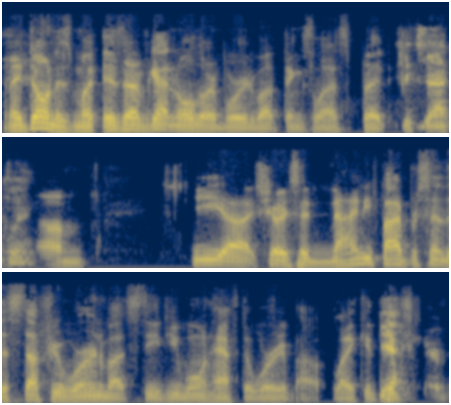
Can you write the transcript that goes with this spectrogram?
And i don't as much as i've gotten older i've worried about things less but exactly. um he uh she always said 95% of the stuff you're worrying about steve you won't have to worry about like it yeah. takes care of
